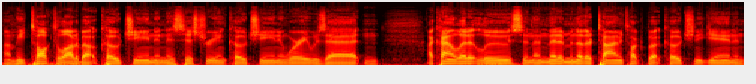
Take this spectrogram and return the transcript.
um, he talked a lot about coaching and his history in coaching and where he was at, and I kind of let it loose. And then met him another time. He talked about coaching again, and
